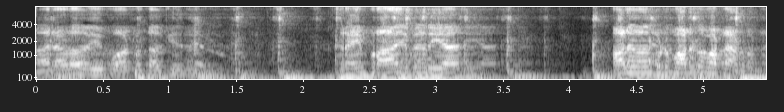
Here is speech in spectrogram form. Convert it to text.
ആരാണോ ഈ പാട്ടുണ്ടാക്കിയത് ഇത്രയും പ്രായമേറിയ ആളുകൾ കൊണ്ട് പാടുന്ന പാട്ടാണ്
